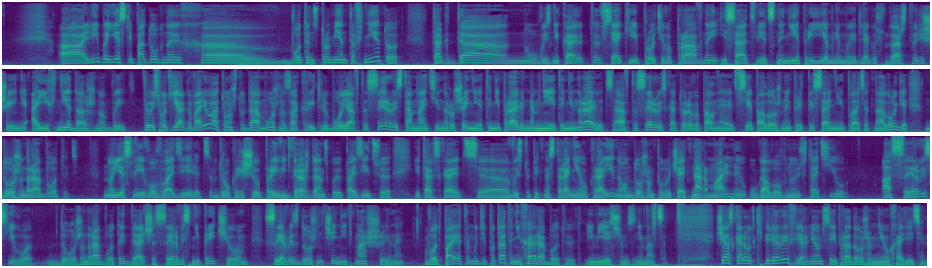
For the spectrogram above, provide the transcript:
А, либо, если подобных э, вот инструментов нету, тогда ну, возникают всякие противоправные и, соответственно, неприемлемые для государства решения, а их не должно быть. То есть вот я говорю о том, что да, можно закрыть любой автосервис, там найти нарушение, это неправильно, мне это не нравится. Автосервис, который выполняет все положенные предписания и платит налоги, должен работать но если его владелец вдруг решил проявить гражданскую позицию и, так сказать, э, выступить на стороне Украины, он должен получать нормальную уголовную статью. А сервис его должен работать дальше. Сервис ни при чем. Сервис должен чинить машины. Вот, поэтому депутаты нехай работают. Им есть чем заниматься. Сейчас короткий перерыв, вернемся и продолжим. Не уходите.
